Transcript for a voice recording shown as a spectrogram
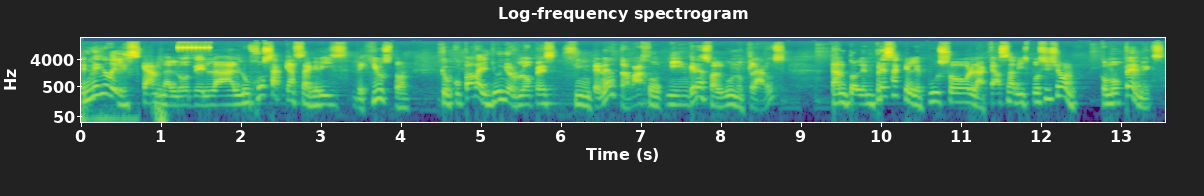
En medio del escándalo de la lujosa Casa Gris de Houston, que ocupaba el Junior López sin tener trabajo ni ingreso alguno claros, tanto la empresa que le puso la casa a disposición como Pemex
